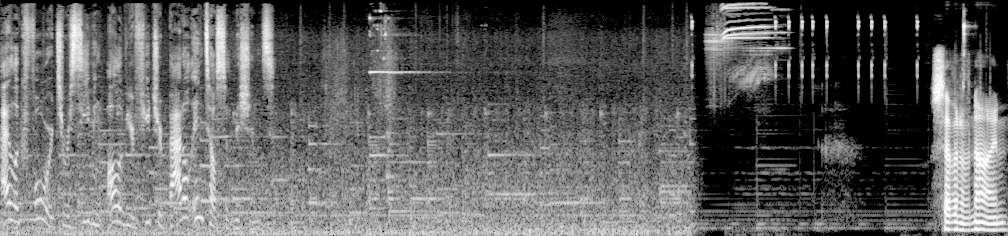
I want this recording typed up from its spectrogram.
I look forward to receiving all of your future battle intel submissions. Seven of nine.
